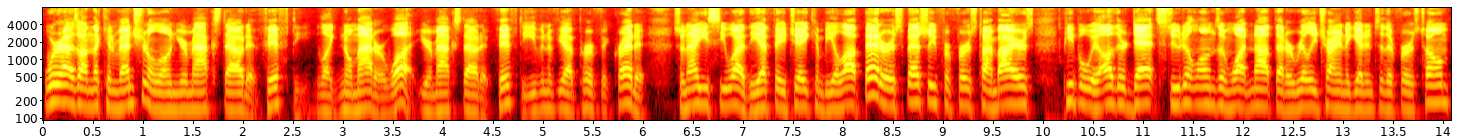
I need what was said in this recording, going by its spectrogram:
Whereas on the conventional loan, you're maxed out at 50. Like no matter what, you're maxed out at 50, even if you have perfect credit. So now you see why the FHA can be a lot better, especially for first time buyers, people with other debt, student loans, and whatnot that are really trying to get into their first home.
